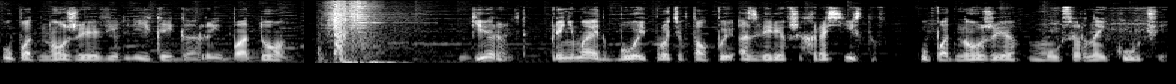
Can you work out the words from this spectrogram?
у подножия Великой горы Бадон. Геральт принимает бой против толпы озверевших расистов у подножия мусорной кучи.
